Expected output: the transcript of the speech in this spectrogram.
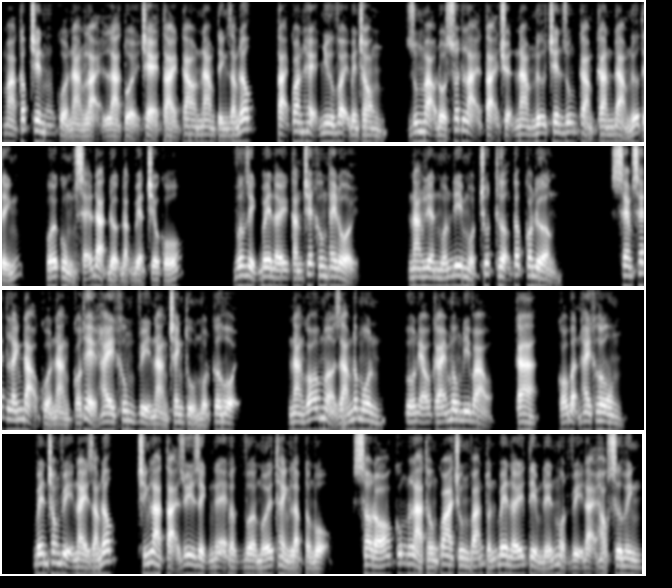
mà cấp trên của nàng lại là tuổi trẻ tài cao nam tính giám đốc, tại quan hệ như vậy bên trong, dung mạo đột xuất lại tại chuyện nam nữ trên dung cảm can đảm nữ tính, cuối cùng sẽ đạt được đặc biệt chiều cố. Vương dịch bên ấy cắn chết không thay đổi. Nàng liền muốn đi một chút thượng cấp con đường, xem xét lãnh đạo của nàng có thể hay không vì nàng tranh thủ một cơ hội. Nàng gõ mở giám đốc môn, vốn éo cái mông đi vào, ca, có bận hay không? Bên trong vị này giám đốc, chính là tại duy dịch nghệ vực vừa mới thành lập tổng bộ, sau đó cũng là thông qua trung vãn tuấn bên ấy tìm đến một vị đại học sư minh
